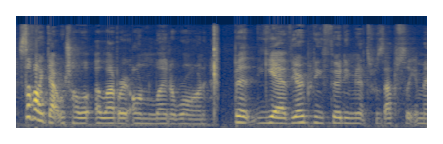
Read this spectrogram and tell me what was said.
stuff like that, which I'll elaborate on later on. But yeah, the opening 30 minutes was absolutely amazing.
